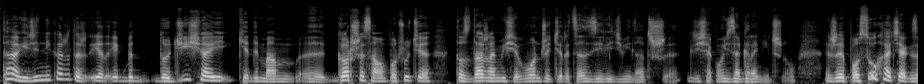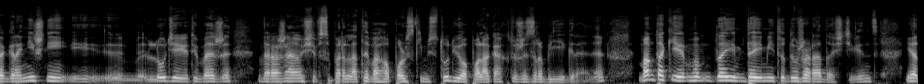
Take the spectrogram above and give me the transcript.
Tak, i dziennikarze też. jakby do dzisiaj, kiedy mam e, gorsze samopoczucie, to zdarza mi się włączyć recenzję Wiedźmina 3, gdzieś jakąś zagraniczną. Żeby posłuchać, jak zagraniczni e, ludzie, youtuberzy wyrażają się w superlatywach o polskim studiu, o Polakach, którzy zrobili grę. Nie? Mam takie, mam, daje, daje, mi to dużo radości, więc ja,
